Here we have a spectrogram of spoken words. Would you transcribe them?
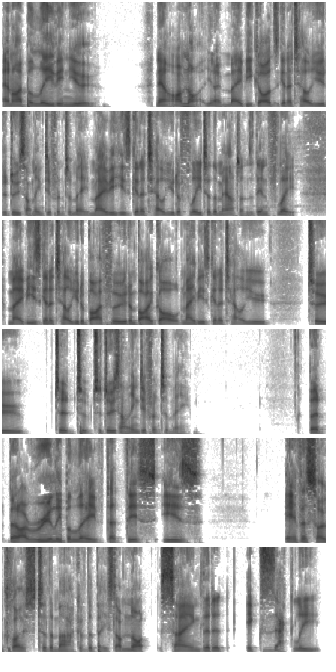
And I believe in you. Now, I'm not, you know, maybe God's going to tell you to do something different to me. Maybe He's going to tell you to flee to the mountains, then flee. Maybe He's going to tell you to buy food and buy gold. Maybe He's going to tell you to, to, to, to do something different to me. But, but I really believe that this is ever so close to the mark of the beast. I'm not saying that it exactly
